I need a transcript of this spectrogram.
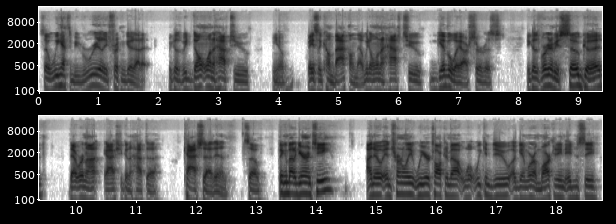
So we have to be really freaking good at it because we don't want to have to, you know, basically come back on that. We don't want to have to give away our service because we're going to be so good that we're not actually going to have to cash that in. So think about a guarantee, I know internally we are talking about what we can do. Again, we're a marketing agency,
